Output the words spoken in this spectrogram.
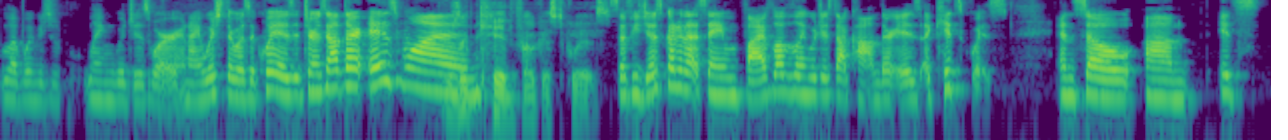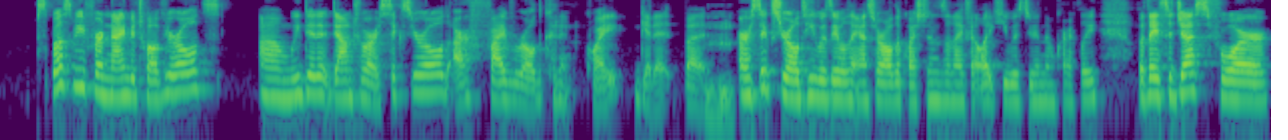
love languages languages were, and I wish there was a quiz. It turns out there is one. There's a kid focused quiz. So if you just go to that same fivelovelanguages.com, there is a kids quiz. And so um, it's supposed to be for nine to 12 year olds. Um, we did it down to our six year old. Our five year old couldn't quite get it, but Mhm. our six year old, he was able to answer all the questions and I felt like he was doing them correctly. But they suggest for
